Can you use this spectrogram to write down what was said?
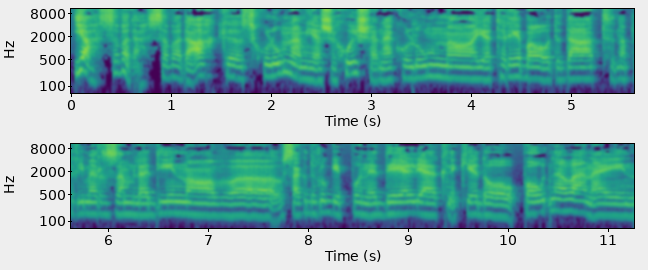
Ja, seveda, seveda. Ah, s kolumnami je še hujše. Ne? Kolumno je treba oddati, naprimer, za mladino v vsak drugi ponedeljek, nekje do povdneva. Ne? In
